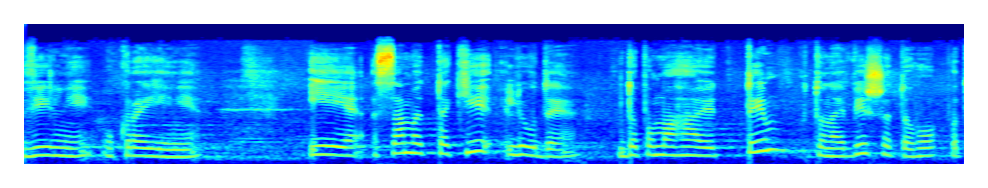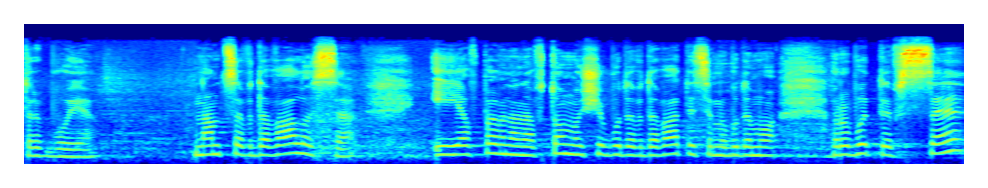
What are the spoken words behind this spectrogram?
вільній Україні. І саме такі люди допомагають тим, хто найбільше того потребує. Нам це вдавалося, і я впевнена в тому, що буде вдаватися. Ми будемо робити все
